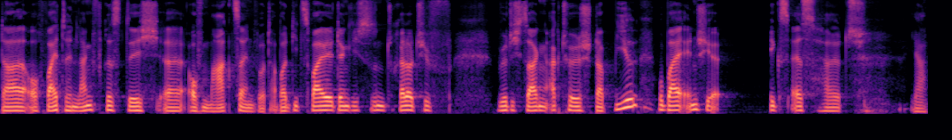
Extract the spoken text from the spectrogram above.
da auch weiterhin langfristig äh, auf dem Markt sein wird. Aber die zwei, denke ich, sind relativ, würde ich sagen, aktuell stabil, wobei NGXS halt, ja,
